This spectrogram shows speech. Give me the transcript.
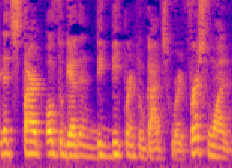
Let's start all together and dig deeper into God's Word. Verse 1.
